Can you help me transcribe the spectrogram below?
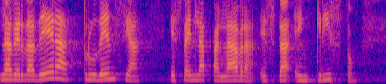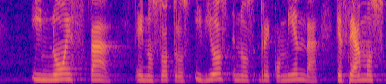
La verdadera prudencia está en la palabra, está en Cristo y no está en nosotros y Dios nos recomienda que seamos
